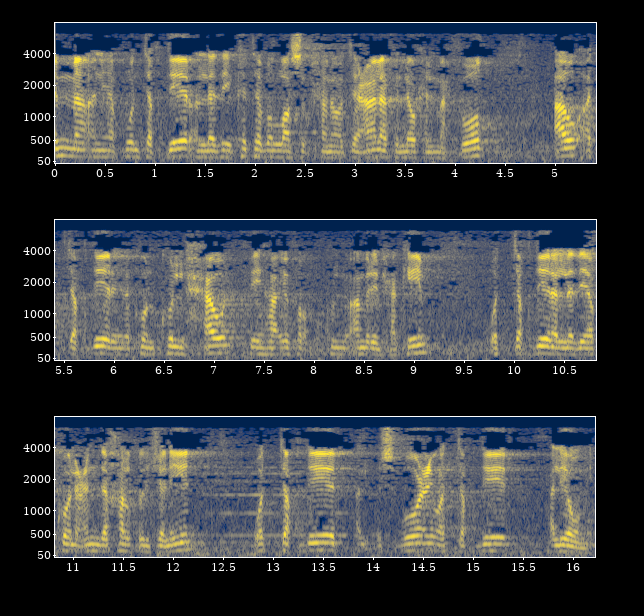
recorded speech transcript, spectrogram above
إما أن يكون تقدير الذي كتب الله سبحانه وتعالى في اللوح المحفوظ أو التقدير يكون كل حول فيها يفرق كل أمر حكيم. والتقدير الذي يكون عند خلق الجنين والتقدير الأسبوعي والتقدير اليومي.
